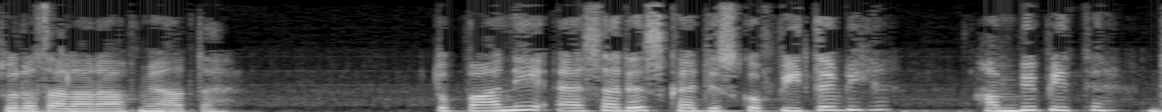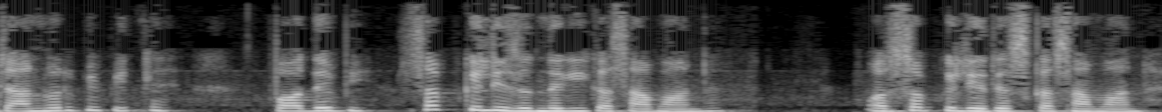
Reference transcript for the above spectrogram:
صورت راف میں آتا ہے۔ تو پانی ایسا رسک ہے جس کو پیتے بھی ہیں، ہم بھی پیتے ہیں، جانور بھی پیتے ہیں، پودے بھی، سب کے لیے زندگی کا سامان ہے اور سب کے لیے رسک کا سامان ہے۔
